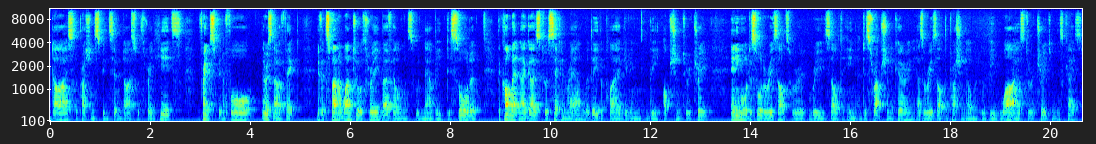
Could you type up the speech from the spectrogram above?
dice. The Prussians spin seven dice with three hits. French spin a four. There is no effect. If it spun a one, two, or three, both elements would now be disordered. The combat now goes to a second round, with either player giving the option to retreat. Any more disorder results will result in a disruption occurring. As a result, the Prussian element would be wise to retreat in this case.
